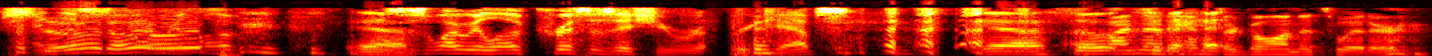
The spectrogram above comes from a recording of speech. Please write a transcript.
Shut up. yeah This is why we love Chris's issue re- recaps. yeah so Find so that the he- answer. Go on to Twitter.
